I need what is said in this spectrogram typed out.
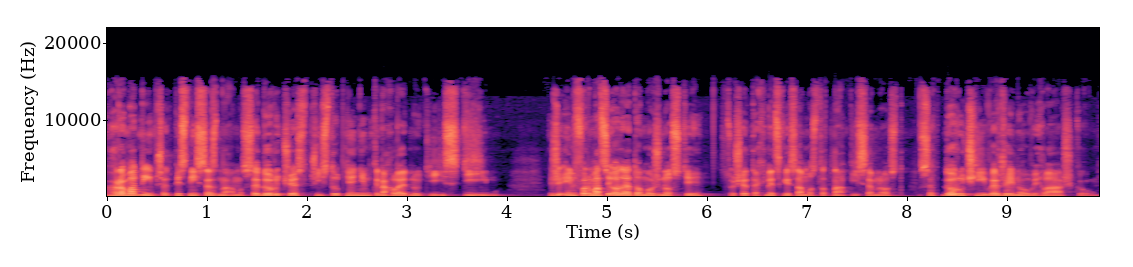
Hromadný předpisný seznam se doručuje s přístupněním k nahlédnutí s tím, že informaci o této možnosti, což je technicky samostatná písemnost, se doručí veřejnou vyhláškou.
